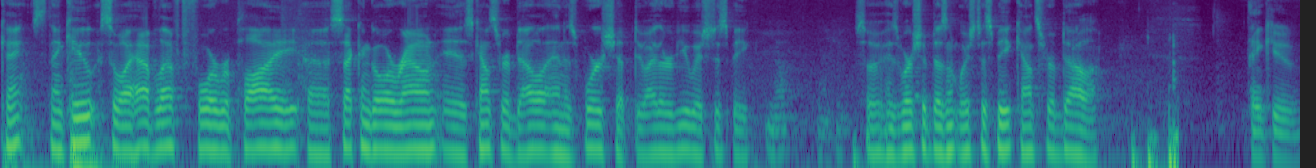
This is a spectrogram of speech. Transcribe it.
Okay, thank you. So I have left for reply, uh, second go around is Councillor Abdallah and his worship. Do either of you wish to speak? No, thank you. So his worship doesn't wish to speak. Councillor Abdallah. Thank you,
